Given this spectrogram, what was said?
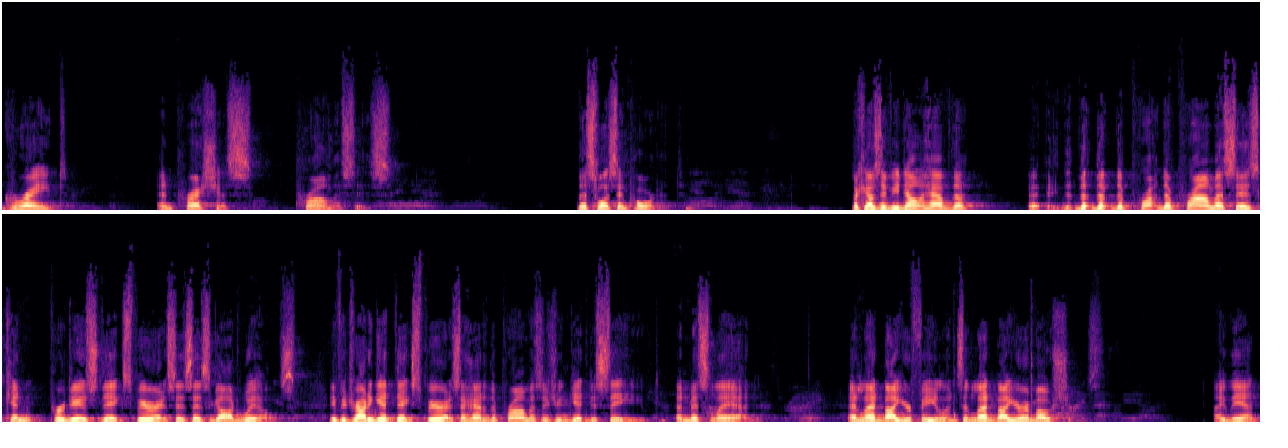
great and precious promises. That's what's important. Because if you don't have the, uh, the, the, the, the, promises can produce the experiences as God wills. If you try to get the experience ahead of the promises, you can get deceived and misled and led by your feelings and led by your emotions. Amen?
